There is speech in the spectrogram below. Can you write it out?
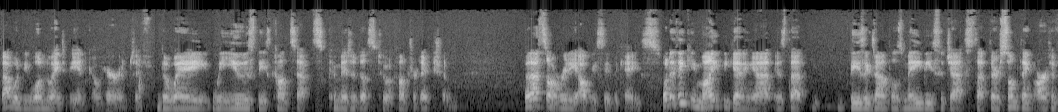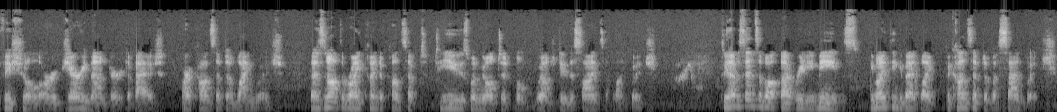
That would be one way to be incoherent if the way we use these concepts committed us to a contradiction. But that's not really obviously the case. What I think he might be getting at is that these examples maybe suggest that there's something artificial or gerrymandered about our concept of language. That it's not the right kind of concept to use when we want to, when we want to do the science of language. To have a sense of what that really means, you might think about like the concept of a sandwich.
